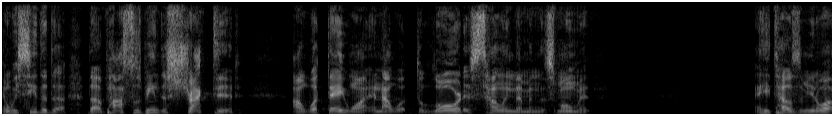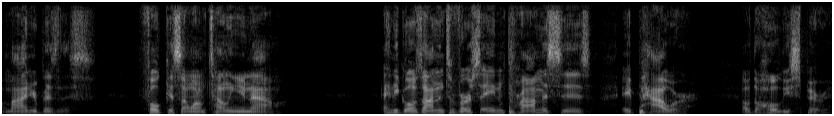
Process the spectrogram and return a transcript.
And we see that the, the apostles being distracted on what they want and not what the Lord is telling them in this moment. And he tells them, you know what, mind your business. Focus on what I'm telling you now. And he goes on into verse 8 and promises a power of the Holy Spirit.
